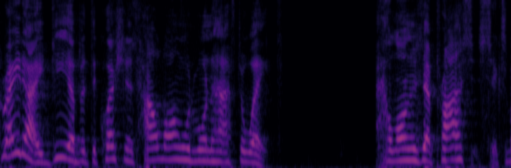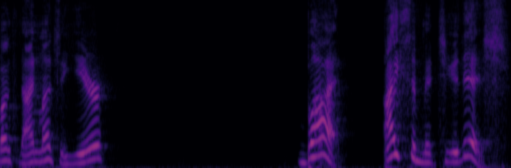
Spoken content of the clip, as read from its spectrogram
Great idea, but the question is, how long would one have to wait? How long is that process? Six months, nine months, a year? But I submit to you this.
